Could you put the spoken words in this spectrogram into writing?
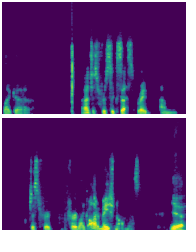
like a not just for success right um just for for like automation almost yeah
